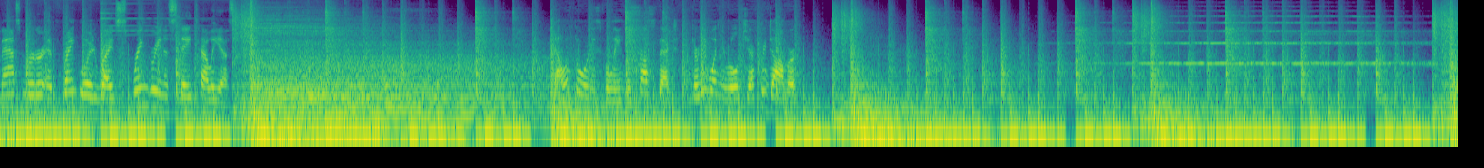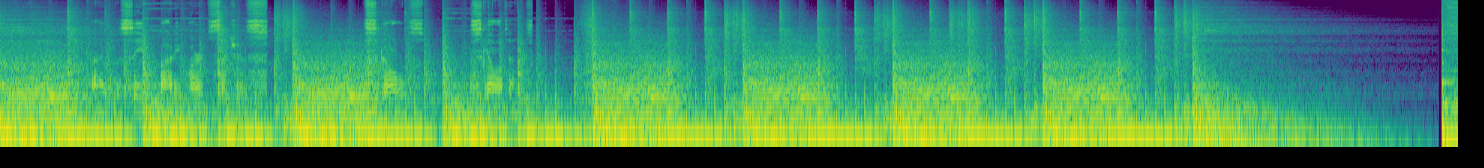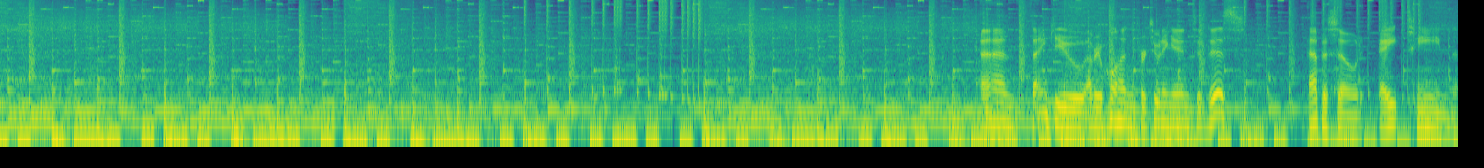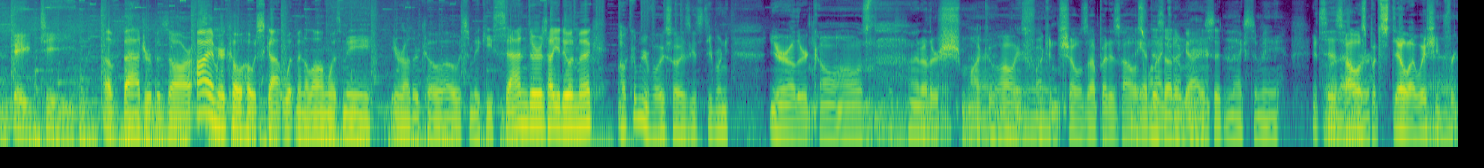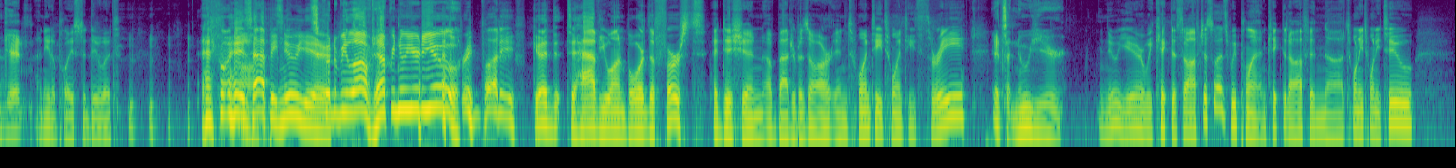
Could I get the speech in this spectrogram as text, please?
Mass murder at Frank Lloyd Wright's Spring Green Estate, Taliesin. Now authorities believe the suspect, 31-year-old Jeffrey Dahmer, parts such as skulls, skeletons. And thank you, everyone, for tuning in to this episode 18 18. of Badger Bizarre. I am your co-host Scott Whitman, along with me, your other co-host Mickey Sanders. How you doing, Mick? How come your voice always gets deeper when your other co-host, that other schmuck who always fucking shows up at his house? I got this I other guy here? sitting next to me. It's his house, but still, I wish he'd uh, forget. I need a place to do it. Anyways, Happy New Year. It's good to be loved. Happy New Year to you. everybody. Good to have you on board the first edition of Badger Bizarre in 2023. it's a new year. New year, we kicked this off just as we planned. Kicked it off in uh, 2022,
